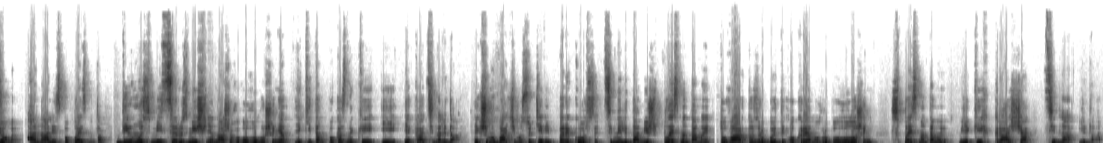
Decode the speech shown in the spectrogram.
Сьоме аналіз по плейсментам. Дивимось місце розміщення нашого оголошення, які там показники і яка ціна ліда. Якщо ми бачимо суттєві перекоси ціни ліда між плейсментами, то варто зробити окрему групу оголошень з плейсментами, в яких краща ціна ліда.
